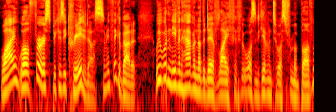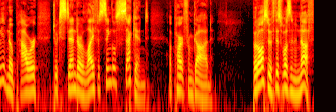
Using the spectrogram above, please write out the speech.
Why? Well, first, because He created us. I mean, think about it. We wouldn't even have another day of life if it wasn't given to us from above. We have no power to extend our life a single second apart from God. But also, if this wasn't enough,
